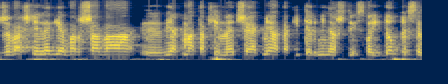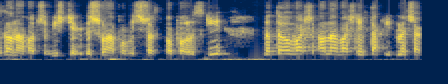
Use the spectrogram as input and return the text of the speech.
że właśnie Legia Warszawa, y, jak ma takie mecze, jak miała taki terminarz w tych swoich dobrych sezonach oczywiście, gdy szła po Mistrzostwo Polski, no to właśnie ona właśnie w takich meczach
